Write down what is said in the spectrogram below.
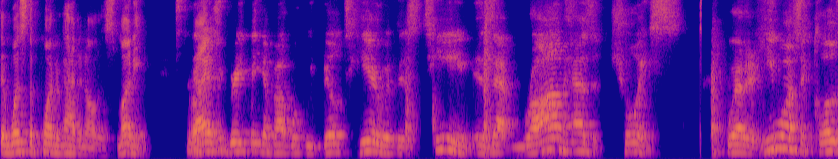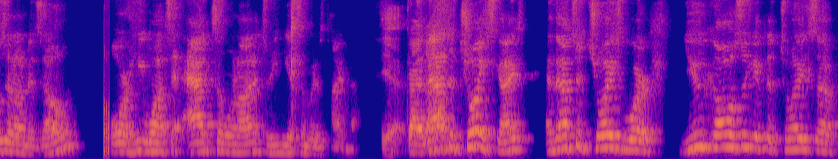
then what's the point of having all this money? Right. That's the great thing about what we built here with this team is that Rob has a choice whether he wants to close it on his own or he wants to add someone on it so he can get some of his time back. Yeah. And that's a choice, guys. And that's a choice where you can also get the choice of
